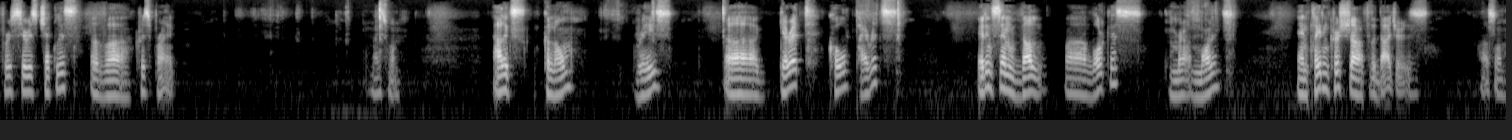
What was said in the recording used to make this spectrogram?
first series checklist of uh, Kris Bryant. Nice one. Alex Colomé, Rays. Uh, Gerrit Cole, Pirates. Edinson Val, uh, Volquez, Marlins. And Clayton Kershaw for the Dodgers. Awesome.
